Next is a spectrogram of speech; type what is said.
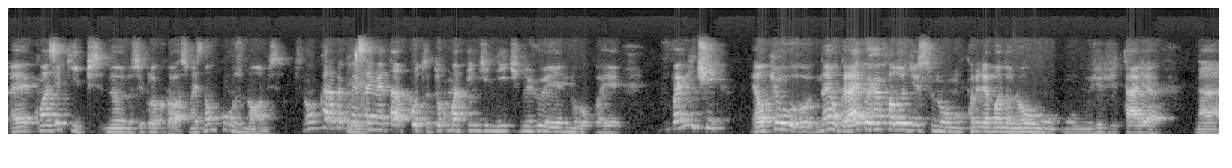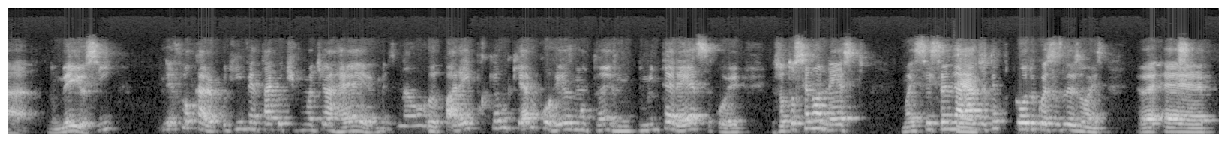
é, com as equipes no, no ciclocross, mas não com os nomes. Senão o cara vai começar uhum. a inventar, puta, eu tô com uma tendinite no joelho, não vou correr. Vai mentir. É o que o, né, o Greipel já falou disso no, quando ele abandonou um, um Giro de Itália na, no meio, assim. Ele falou, cara, eu podia inventar que eu tive uma diarreia, mas não, eu parei porque eu não quero correr as montanhas, não, não me interessa correr. Eu só estou sendo honesto. Mas vocês são enganados é. o tempo todo com essas lesões. É, é,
